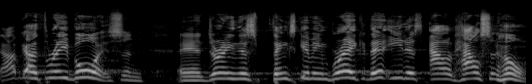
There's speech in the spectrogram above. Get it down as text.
Now I've got three boys, and, and during this Thanksgiving break, they eat us out of house and home.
